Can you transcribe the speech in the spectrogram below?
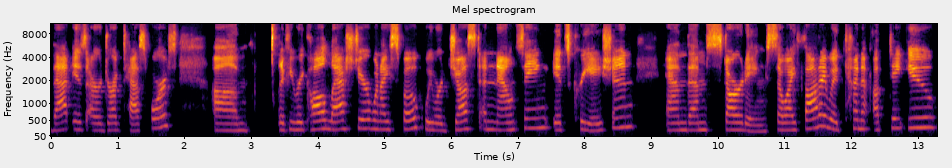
That is our drug task force. Um, if you recall last year when I spoke, we were just announcing its creation and them starting. So I thought I would kind of update you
